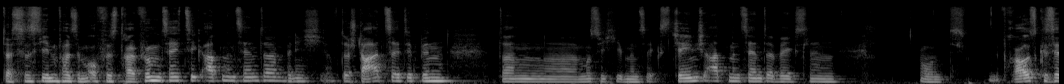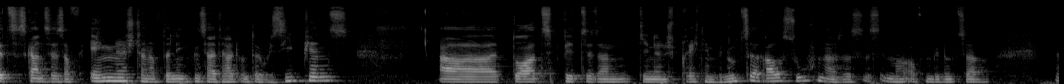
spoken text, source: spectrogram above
das ist jedenfalls im Office 365 Admin Center. Wenn ich auf der Startseite bin, dann äh, muss ich eben ins Exchange Admin Center wechseln und vorausgesetzt das Ganze ist auf Englisch, dann auf der linken Seite halt unter Recipients. Äh, dort bitte dann den entsprechenden Benutzer raussuchen. Also es ist immer auf dem Benutzer äh,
